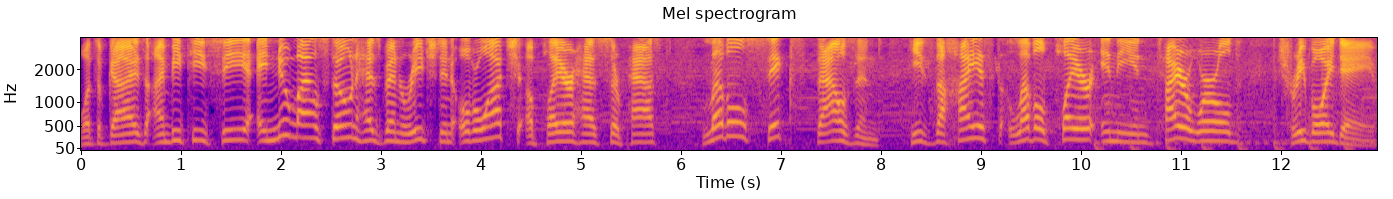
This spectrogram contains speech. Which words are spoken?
What's up, guys? I'm BTC. A new milestone has been reached in Overwatch. A player has surpassed level 6000. He's the highest level player in the entire world, Tree Boy Dave.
